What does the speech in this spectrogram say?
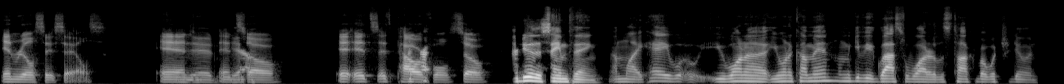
in real estate sales, and Dude, and yeah. so it, it's it's powerful. So I do the same thing. I'm like, hey, you wanna you wanna come in? Let me give you a glass of water. Let's talk about what you're doing.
